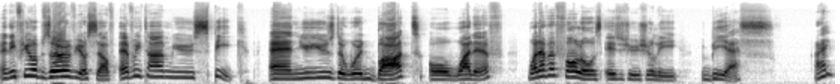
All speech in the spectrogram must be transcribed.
And if you observe yourself every time you speak and you use the word but or what if, whatever follows is usually BS. Right?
